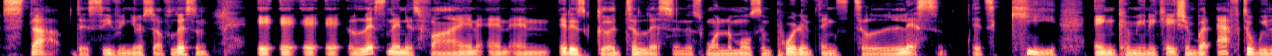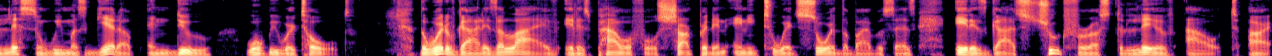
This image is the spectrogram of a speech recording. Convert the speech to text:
Stop deceiving yourself. Listen, it, it, it, listening is fine and, and it is good to listen. It's one of the most important things to listen it's key in communication. But after we listen, we must get up and do what we were told. The word of God is alive. It is powerful, sharper than any two edged sword, the Bible says. It is God's truth for us to live out our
